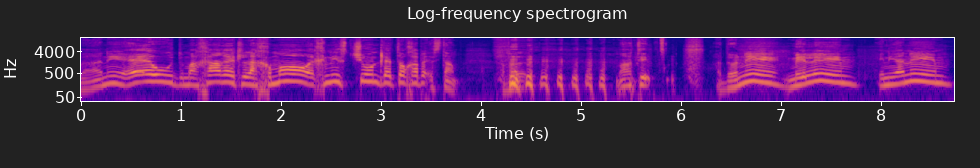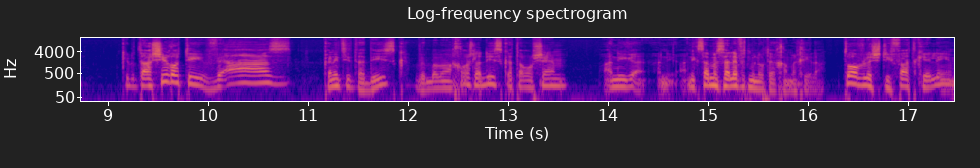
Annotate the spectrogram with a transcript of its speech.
ואני, אהוד, מכר את לחמו, הכניס צ'ונט לתוך הפה, סתם. אבל אמרתי, אדוני, מילים, עניינים, כאילו, תעשיר אותי. ואז קניתי את הדיסק, ובמאחור של הדיסק אתה רושם, אני, אני, אני קצת מסלף את מילותיך, מחילה. טוב לשטיפת כלים,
